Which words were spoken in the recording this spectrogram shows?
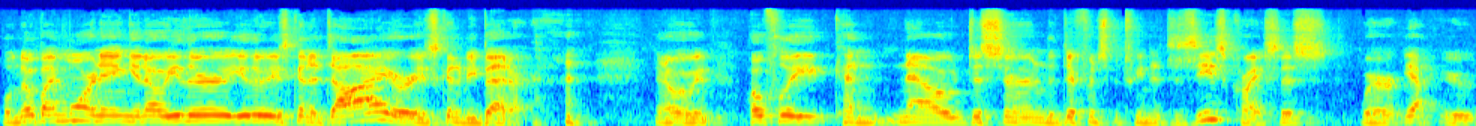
we'll know by morning, you know, either, either he's going to die or he's going to be better. you know, we hopefully can now discern the difference between a disease crisis where, yeah, you're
